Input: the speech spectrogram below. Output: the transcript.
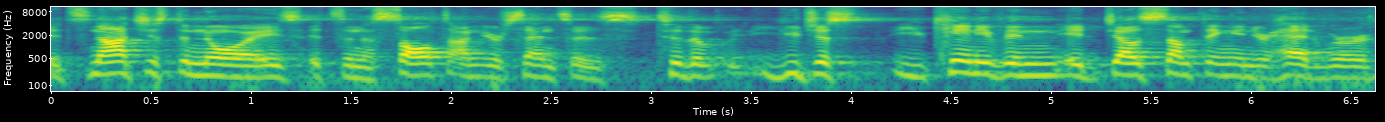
It's not just a noise, it's an assault on your senses to the you just you can't even it does something in your head where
